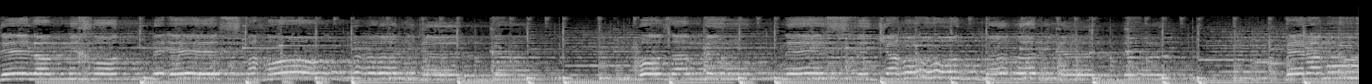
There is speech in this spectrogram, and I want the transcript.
دلم می‌خواد به اصفهان برگردم. بازم به اون نصف جهان برگردم. برم اونجا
